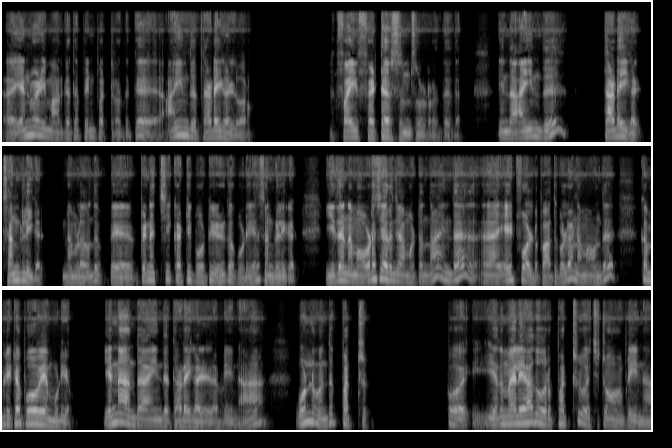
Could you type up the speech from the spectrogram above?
எண்வழி மார்க்கத்தை பின்பற்றுறதுக்கு ஐந்து தடைகள் வரும். ஃபைவ் ஃபெட்டர்ஸ்ன்னு சொல்றது இது. இந்த ஐந்து தடைகள் சங்கிலிகள். நம்மளை வந்து பி- பிணைச்சி கட்டி போட்டு இழுக்கக்கூடிய சங்கிலிகள். இதை நம்ம உடச்செறிஞ்சா மட்டும்தான் இந்த எயிட் ஃபோல்டு பார்த்துக்குள்ள நம்ம வந்து கம்ப்ளீட்டா போகவே முடியும். என்ன அந்த ஐந்து தடைகள் அப்படின்னா ஒன்று வந்து பற்று. இப்போ எது மேலேயாவது ஒரு பற்று வச்சுட்டோம் அப்படின்னா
